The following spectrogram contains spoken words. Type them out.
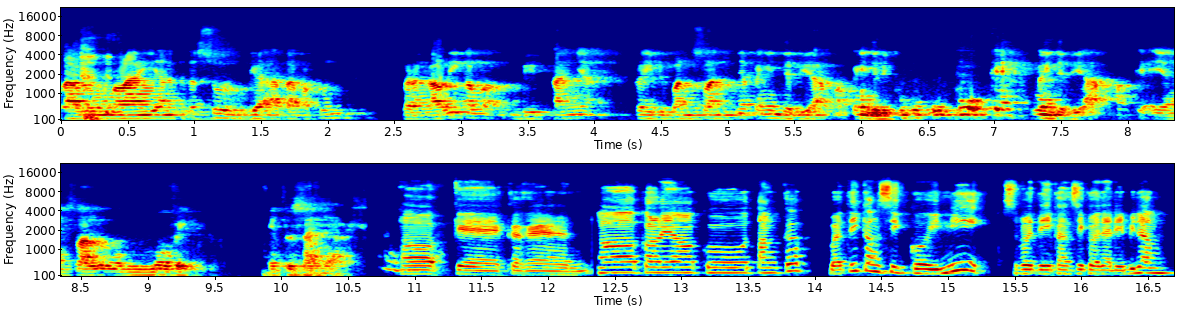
lalu melayang ke surga atau apa pun. Barangkali kalau ditanya kehidupan selanjutnya pengen jadi apa? Pengen jadi kupu-kupu oke pengen jadi apa kayak yang selalu moving itu saja. Oke, keren. Uh, kalau yang aku tangkap, berarti Kang Siko ini seperti Kang Siko tadi bilang,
